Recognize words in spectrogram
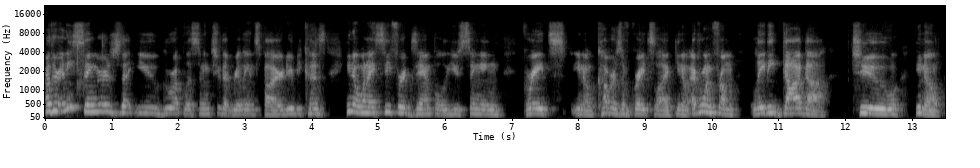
Are there any singers that you grew up listening to that really inspired you? Because, you know, when I see, for example, you singing greats, you know, covers of greats like, you know, everyone from Lady Gaga to, you know,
